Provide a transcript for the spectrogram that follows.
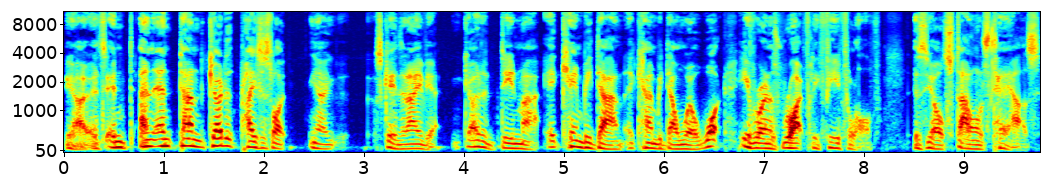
You know, it's and and, and done. Go to places like you know Scandinavia. Go to Denmark. It can be done. It can be done well. What everyone is rightfully fearful of is the old Stalinist towers.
